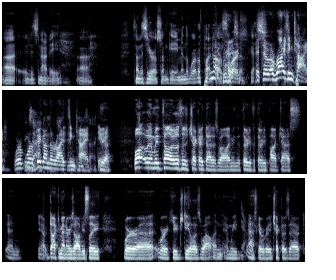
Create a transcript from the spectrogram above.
Uh, it is not a uh, it's not a zero sum game in the world of podcasts. No, of course. So, yes. It's a, a, rising tide. We're, exactly. we're big on the rising tide. Exactly. Yeah. Well, and we tell our listeners to check out that as well. I mean, the 30 for 30 podcast and, you know, documentaries obviously were, uh, were a huge deal as well. And, and we yeah. ask everybody to check those out.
